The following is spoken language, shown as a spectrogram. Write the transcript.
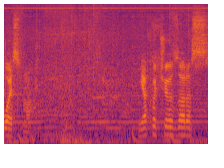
Восьма. Я хочу зараз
